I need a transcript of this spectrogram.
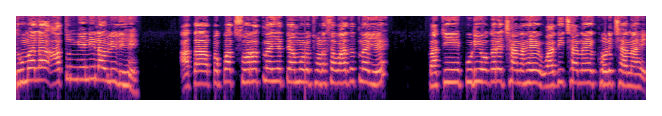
धुमाला आतून मेनी लावलेली आहे. आता पकवात स्वरात नाहीये त्यामुळे थोडासा वाजत नाहीये. बाकी पुडी वगैरे छान आहे वादी छान आहे खोड छान आहे.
